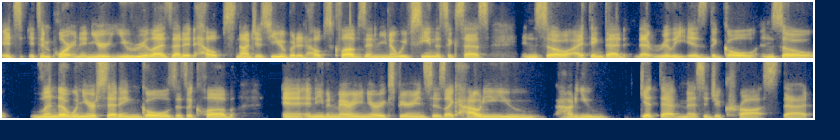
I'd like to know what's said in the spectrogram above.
it's it's important and you you realize that it helps not just you but it helps clubs and you know we've seen the success and so I think that that really is the goal. And so, Linda, when you're setting goals as a club, and, and even marrying your experiences, like how do you how do you get that message across that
